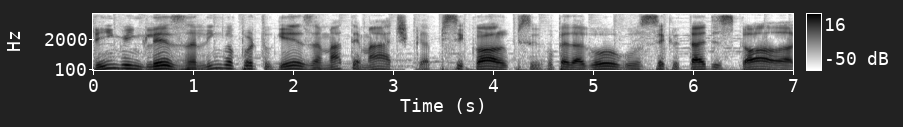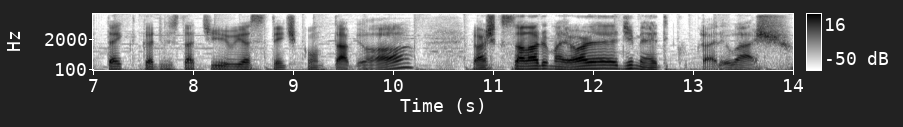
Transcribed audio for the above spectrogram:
Língua inglesa, língua portuguesa, matemática, psicólogo, psicopedagogo, secretário de escola, técnico administrativo e assistente contábil. Ó. Eu acho que o salário maior é de médico, cara, eu acho.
